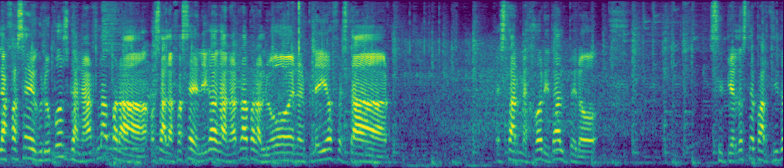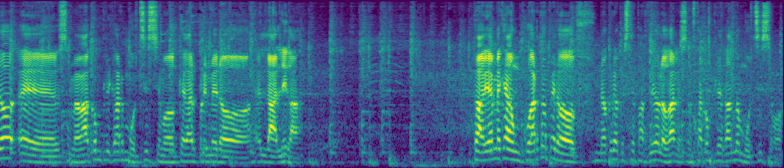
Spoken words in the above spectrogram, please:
la fase de grupos ganarla para... O sea, la fase de liga ganarla para luego en el playoff estar... Estar mejor y tal, pero... Si pierdo este partido, eh, se me va a complicar muchísimo quedar primero en la liga. Todavía me queda un cuarto, pero no creo que este partido lo gane. Se me está complicando muchísimo.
